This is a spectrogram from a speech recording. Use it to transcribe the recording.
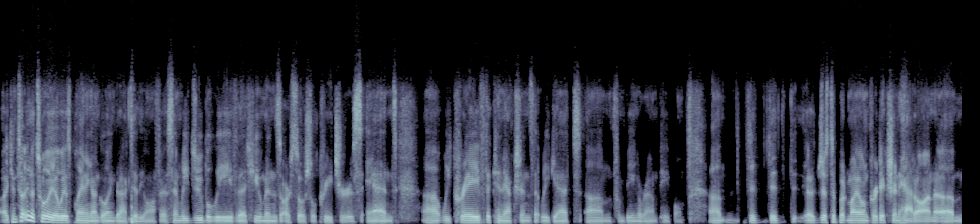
I can tell you that Twilio is planning on going back to the office, and we do believe that humans are social creatures, and uh, we crave the connections that we get um, from being around people. Um, the, the, the, uh, just to put my own prediction hat on, um,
